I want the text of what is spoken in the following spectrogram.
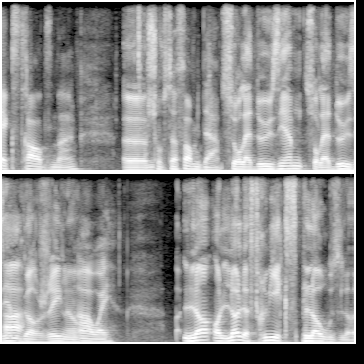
extraordinaire. Je trouve ça formidable. Sur la deuxième, sur la deuxième Ah. gorgée, là, Ah ouais. Là, on- là, le fruit explose. Là.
